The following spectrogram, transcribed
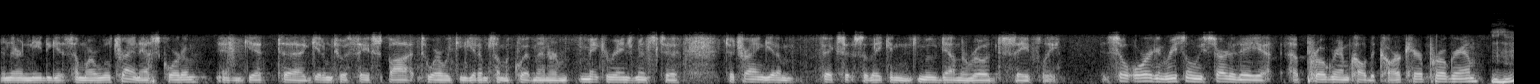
and they're in need to get somewhere, we'll try and escort them and get uh, get them to a safe spot to where we can get them some equipment or make arrangements to to try and get them fix it so they can move down the road safely. So Oregon recently we started a a program called the Car Care Program, mm-hmm.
